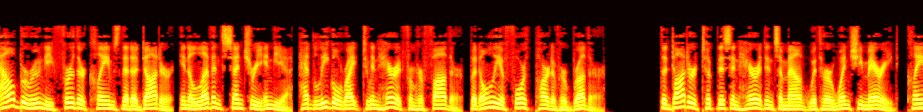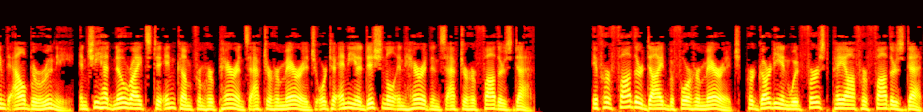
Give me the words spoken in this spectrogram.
Al-Biruni further claims that a daughter, in 11th-century India, had legal right to inherit from her father, but only a fourth part of her brother. The daughter took this inheritance amount with her when she married, claimed al-Biruni, and she had no rights to income from her parents after her marriage or to any additional inheritance after her father's death. If her father died before her marriage, her guardian would first pay off her father's debt,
